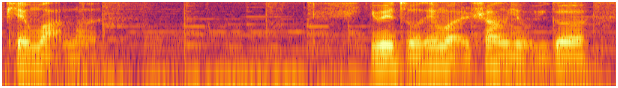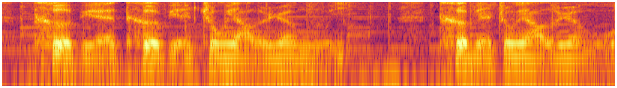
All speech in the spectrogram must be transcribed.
偏晚了，因为昨天晚上有一个特别特别重要的任务，特别重要的任务。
